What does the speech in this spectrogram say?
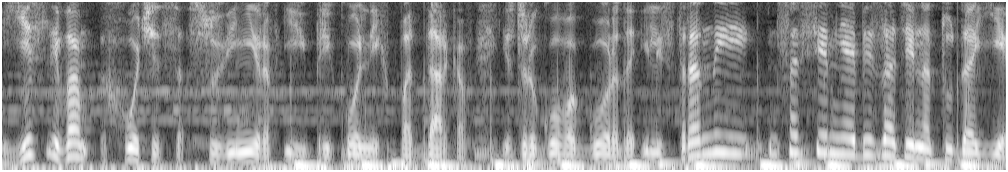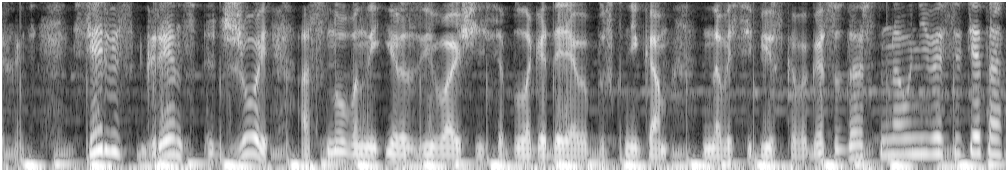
Если вам хочется сувениров и прикольных подарков из другого города или страны, совсем не обязательно туда ехать. Сервис Grants Joy, основанный и развивающийся благодаря выпускникам Новосибирского государственного университета,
